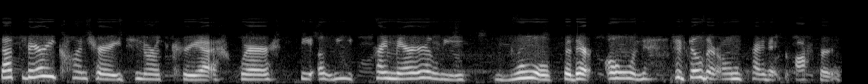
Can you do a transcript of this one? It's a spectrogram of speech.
That's very contrary to North Korea, where the elite primarily rule for their own, to fill their own private coffers.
